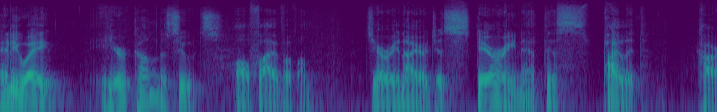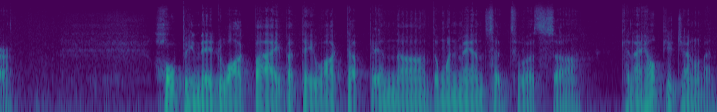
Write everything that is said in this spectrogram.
anyway, here come the suits, all five of them. Jerry and I are just staring at this pilot car, hoping they'd walk by, but they walked up, and uh, the one man said to us, uh, Can I help you, gentlemen?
